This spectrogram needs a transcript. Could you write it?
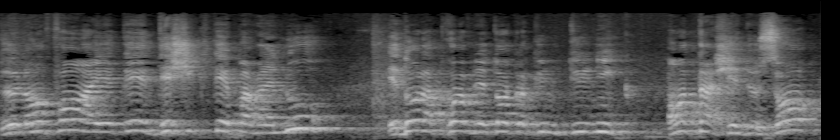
que l'enfant a été déchiqueté par un loup et dont la preuve n'est autre qu'une tunique entachée de sang.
